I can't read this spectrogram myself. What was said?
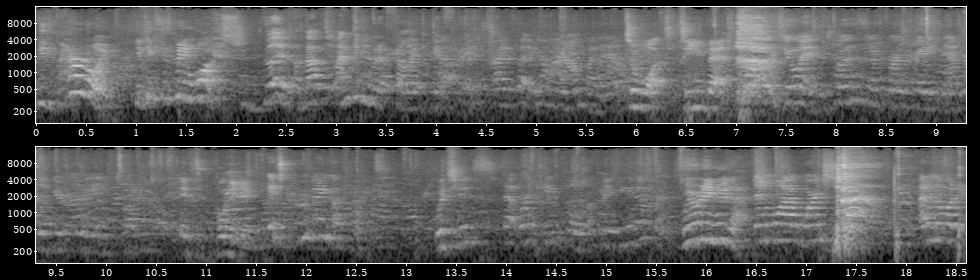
he's paranoid. He thinks he's being watched. Good, about time he knew what it felt like to be afraid. I'd put you around by now. To what? Team Beth. What we're doing. Tell me this is a first grade example of your creative. It's bullying. It's proving a point Which is? That we're capable of making a difference. We already knew that. Then why weren't you? I don't know what it,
